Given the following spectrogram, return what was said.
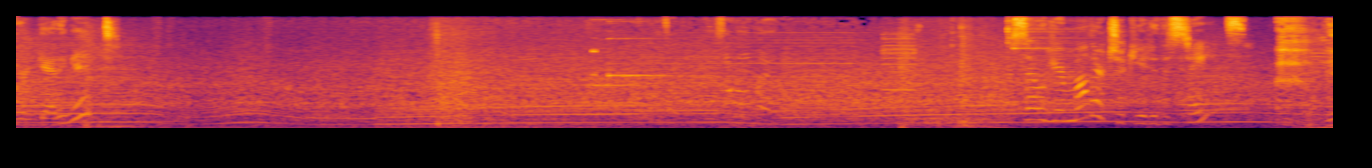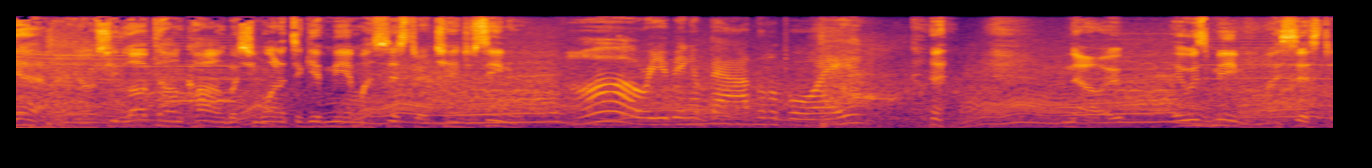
you're getting it. Mother took you to the States? Yeah, you know, she loved Hong Kong, but she wanted to give me and my sister a change of scenery. Oh, were you being a bad little boy? No, it, it was Mimi, my sister.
